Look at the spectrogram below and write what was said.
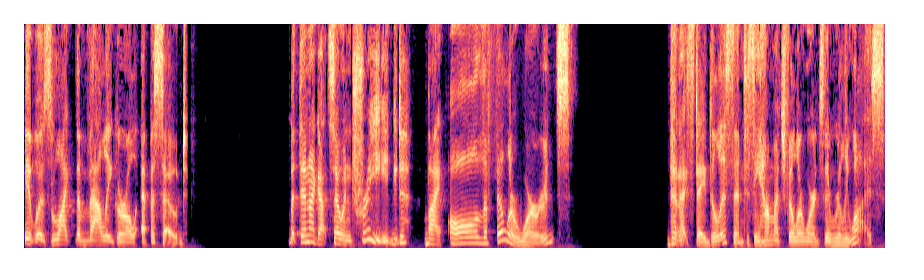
It was like the Valley Girl episode. But then I got so intrigued by all the filler words that I stayed to listen to see how much filler words there really was.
